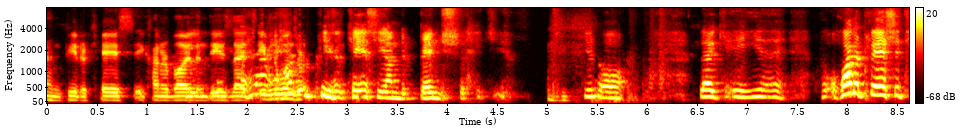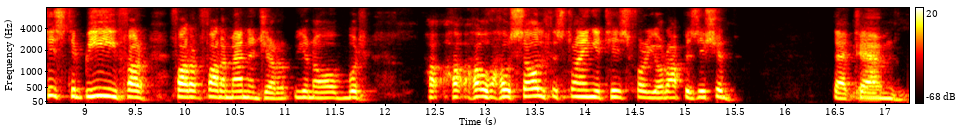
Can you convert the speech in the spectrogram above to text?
and Peter Casey, Conor Boylan, these lads, even the ones Having Peter Casey on the bench, like you, you know, like uh, what a place it is to be for for for a manager, you know. But how how, how soul destroying it is for your opposition. That Yeah. um,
